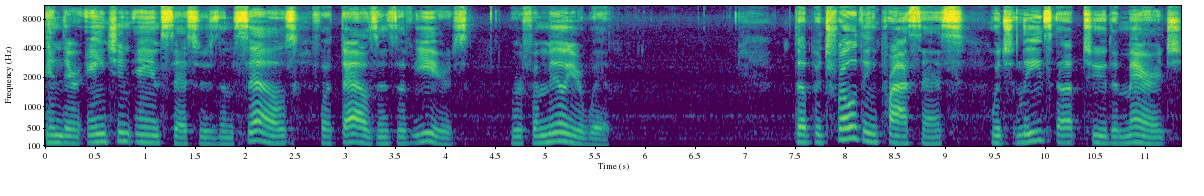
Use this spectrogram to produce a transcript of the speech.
and their ancient ancestors themselves for thousands of years were familiar with. The betrothing process, which leads up to the marriage,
